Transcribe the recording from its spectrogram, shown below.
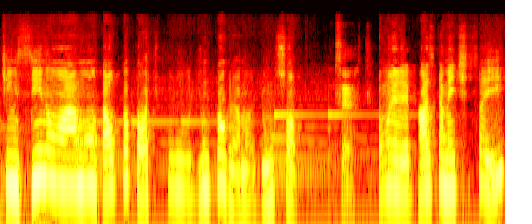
te ensinam a montar o protótipo de um programa, de um software. Certo. Então é basicamente isso aí.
